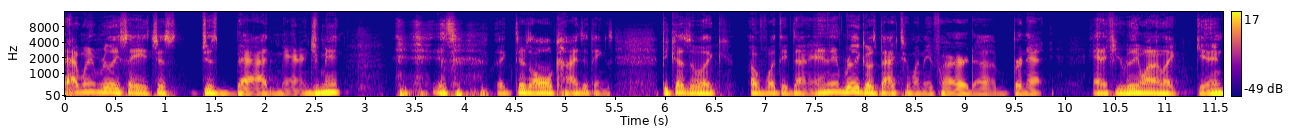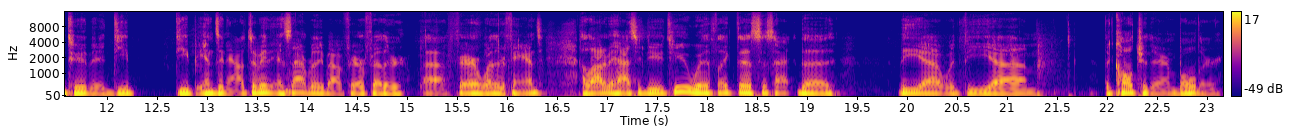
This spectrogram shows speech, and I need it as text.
I wouldn't really say it's just just bad management. It's like there's all kinds of things because of like of what they've done, and it really goes back to when they fired uh, Barnett. And if you really want to like get into the deep deep ins and outs of it, it's not really about fair feather uh, fair weather fans. A lot of it has to do too with like the society, the the uh, with the um, the culture there in Boulder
